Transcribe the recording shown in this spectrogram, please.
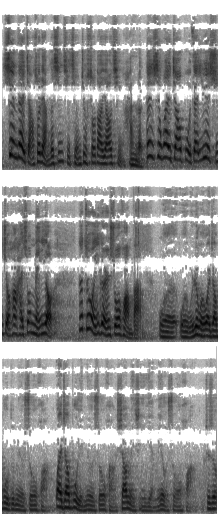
现在讲说两个星期前就收到邀请函了，嗯、但是外交部在一月十九号还说没有，那总有一个人说谎吧？我我我认为外交部并没有说谎，外交部也没有说谎，肖美琴也没有说谎，就是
